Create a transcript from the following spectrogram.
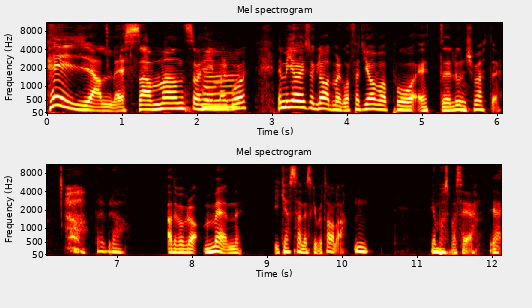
Hej allesammans och hej Margot. Nej men jag är så glad Margot för att jag var på ett eh, lunchmöte. Var det bra? Ja det var bra, men i kassan när jag ska betala. Mm. Jag måste bara säga, jag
